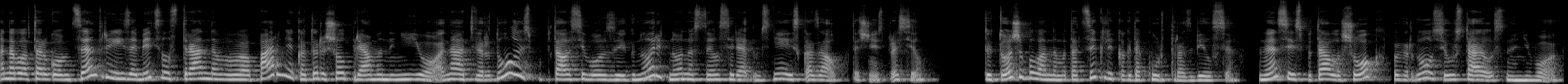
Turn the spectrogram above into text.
Она была в торговом центре и заметила странного парня, который шел прямо на нее. Она отвернулась, попыталась его заигнорить, но он остановился рядом с ней и сказал, точнее спросил, Ты тоже была на мотоцикле, когда Курт разбился? Нэнси испытала шок, повернулась и уставилась на него.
